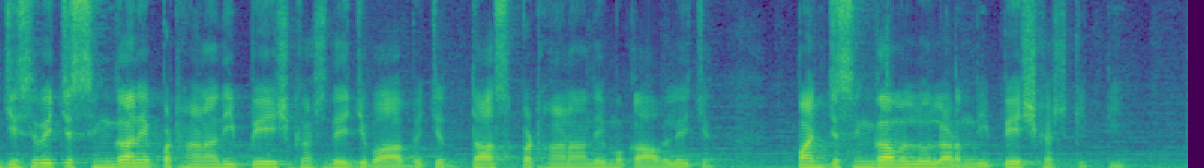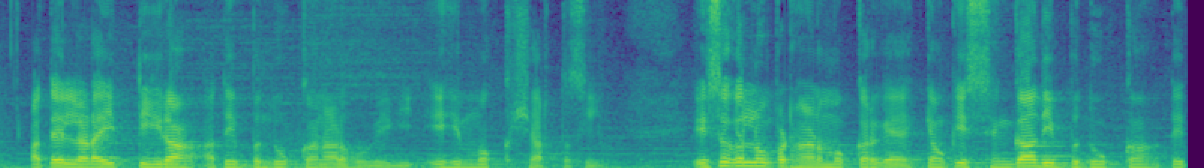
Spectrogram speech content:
ਜਿਸ ਵਿੱਚ ਸਿੰਘਾਂ ਨੇ ਪਠਾਨਾਂ ਦੀ ਪੇਸ਼ਕਸ਼ ਦੇ ਜਵਾਬ ਵਿੱਚ 10 ਪਠਾਨਾਂ ਦੇ ਮੁਕਾਬਲੇ 'ਚ ਪੰਜ ਸਿੰਘਾਂ ਵੱਲੋਂ ਲੜਨ ਦੀ ਪੇਸ਼ਕਸ਼ ਕੀਤੀ ਅਤੇ ਲੜਾਈ ਤੀਰਾਂ ਅਤੇ ਬੰਦੂਕਾਂ ਨਾਲ ਹੋਵੇਗੀ, ਇਹ ਮੁੱਖ ਸ਼ਰਤ ਸੀ। ਇਸ ਗੱਲੋਂ ਪਠਾਨ ਮੁੱਕਰ ਗਏ ਕਿਉਂਕਿ ਸਿੰਘਾਂ ਦੀ ਬੰਦੂਕਾਂ ਤੇ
